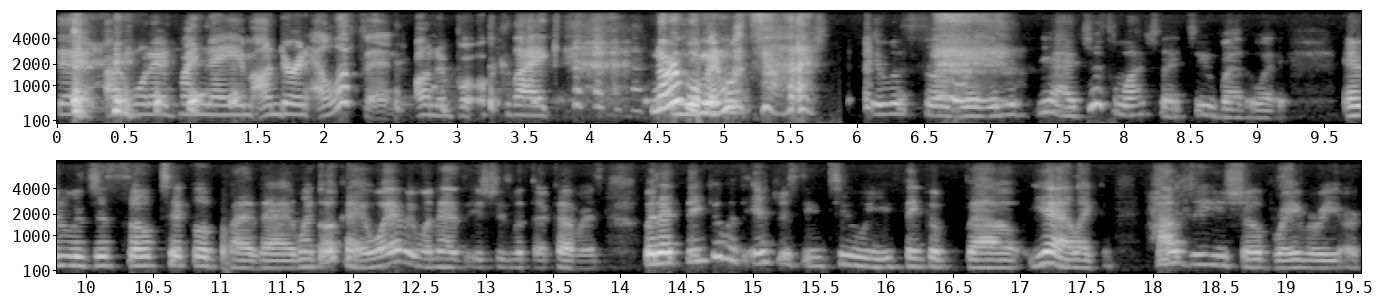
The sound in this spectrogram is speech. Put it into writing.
that i wanted my name under an elephant on a book? Like no woman wants that. It was so great. It was, yeah i just watched that too by the way and was just so tickled by that. I'm like, okay, well, everyone has issues with their covers. But I think it was interesting too when you think about, yeah, like how do you show bravery or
